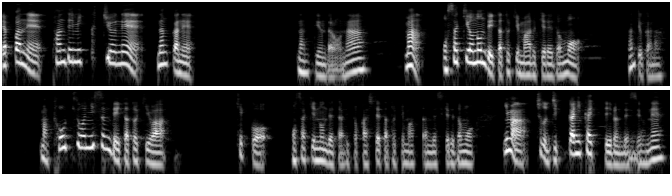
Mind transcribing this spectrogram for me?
やっぱね、パンデミック中ね、なんかね、なんて言うんだろうな。まあ、お酒を飲んでいた時もあるけれども、なんていうかな。まあ、東京に住んでいた時は、結構お酒飲んでたりとかしてた時もあったんですけれども、今、ちょっと実家に帰っているんですよね。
